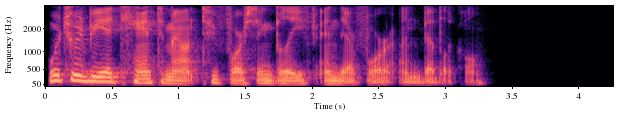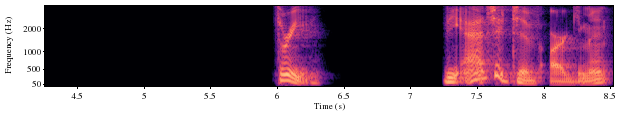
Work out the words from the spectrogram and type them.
which would be a tantamount to forcing belief and therefore unbiblical. 3. The adjective argument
